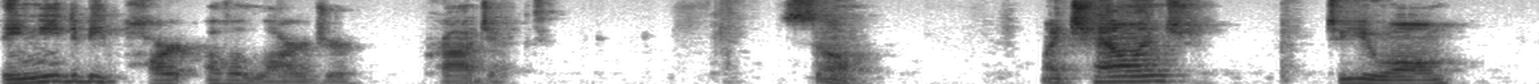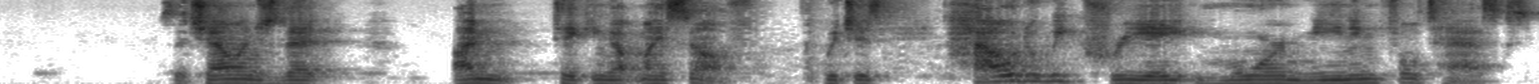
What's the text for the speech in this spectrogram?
they need to be part of a larger project. So my challenge to you all is the challenge that I'm taking up myself, which is how do we create more meaningful tasks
